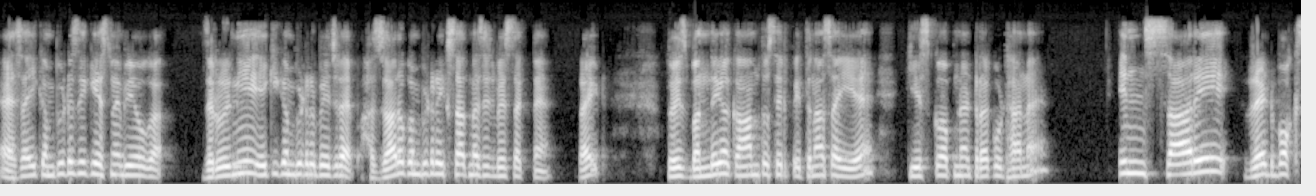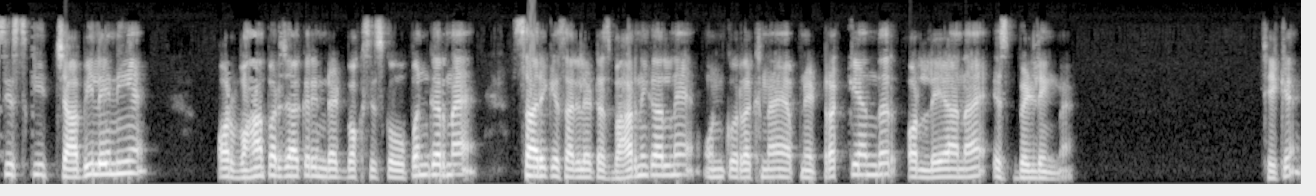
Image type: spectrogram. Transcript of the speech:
ऐसा ही कंप्यूटर के केस में भी होगा। ज़रूरी नहीं है एक ही कंप्यूटर भेज रहा है, हज़ारों कंप्यूटर एक साथ मैसेज भेज सकते हैं राइट तो इस बंदे का काम तो सिर्फ़ इतना सा ही है कि इसको अपना ट्रक उठाना है इन सारे रेड बॉक्सेस की चाबी लेनी है और वहाँ पर जाकर इन रेड बॉक्सेस को ओपन करना है। सारे के सारे लेटर्स बाहर निकालने हैं, उनको रखना है अपने ट्रक के अंदर और ले आना है इस बिल्डिंग में। ठीक है?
